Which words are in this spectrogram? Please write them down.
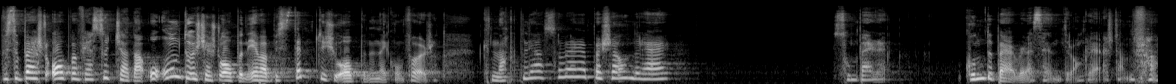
Hvis du bærst åpen for jeg sutja da, og om du ikke er åpen, jeg var bestemt ikke åpen enn jeg kom før, knapplega så var det personer her som bare kunde bare være sendt og omkring stand fra.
